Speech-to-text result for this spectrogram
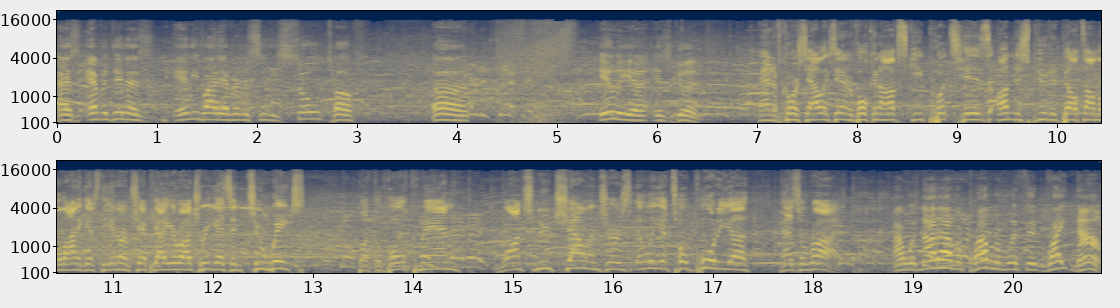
as evident as anybody I've ever seen. He's so tough. Uh, Ilia is good. And of course, Alexander Volkanovski puts his undisputed belt on the line against the interim champ Yair Rodriguez in two weeks. But the Volk man wants new challengers. Ilia Topuria has arrived. I would not have a problem with it right now.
